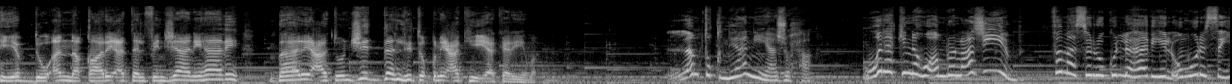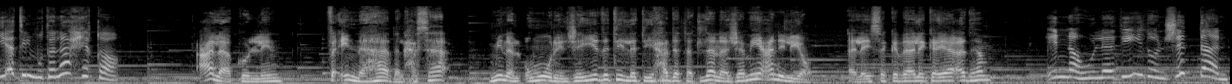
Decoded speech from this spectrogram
يبدو أن قارئة الفنجان هذه بارعة جدا لتقنعك يا كريمة لم تقنعني يا جحا ولكنه أمر عجيب. فما سر كل هذه الأمور السيئة المتلاحقة؟ على كل فإن هذا الحساء من الأمور الجيدة التي حدثت لنا جميعا اليوم. أليس كذلك يا أدهم؟ إنه لذيذ جدا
